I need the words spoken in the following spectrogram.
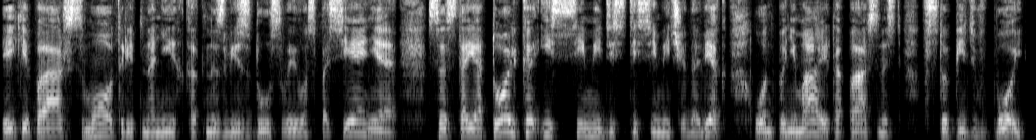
Экипаж смотрит на них, как на звезду своего спасения. Состоя только из 77 человек, он понимает опасность вступить в бой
